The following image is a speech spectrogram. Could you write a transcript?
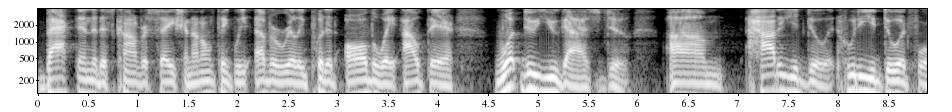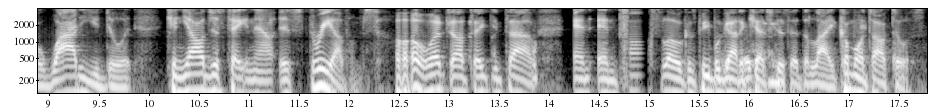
backed into this conversation. I don't think we ever really put it all the way out there. What do you guys do? Um, How do you do it? Who do you do it for? Why do you do it? Can y'all just take it now? It's three of them. So I want y'all take your time and and talk slow because people got to catch this at the light. Come on, talk to us.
